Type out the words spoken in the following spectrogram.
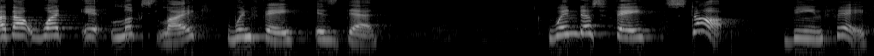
about what it looks like when faith is dead. When does faith stop being faith?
